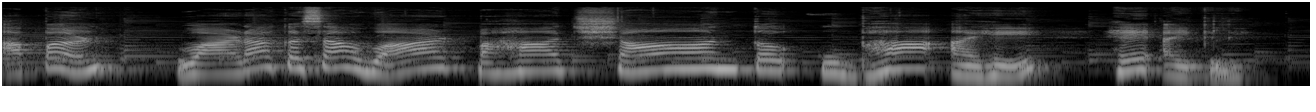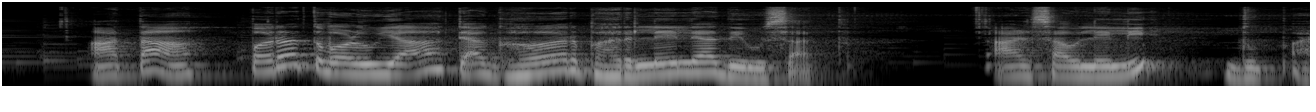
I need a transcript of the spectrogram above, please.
आपण वाडा कसा वाट पाहत शांत उभा आहे हे ऐकले. आता परत वळूया त्या घर भरलेल्या दिवसात. आळसावलेली दुपार.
